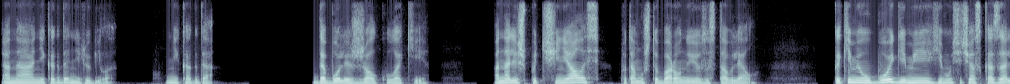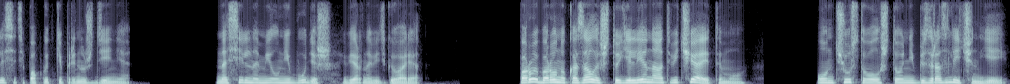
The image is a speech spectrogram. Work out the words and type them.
Она никогда не любила. Никогда. До боли сжал кулаки. Она лишь подчинялась, потому что барон ее заставлял. Какими убогими ему сейчас казались эти попытки принуждения — Насильно мил не будешь, верно ведь говорят. Порой барону казалось, что Елена отвечает ему. Он чувствовал, что не безразличен ей.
